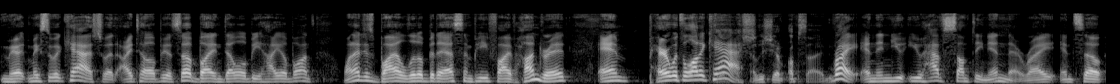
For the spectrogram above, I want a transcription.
mix it with cash. But I tell people, so buying double B high yield bonds. Why not just buy a little bit of S and P 500 and pair it with a lot of cash? At least you have upside, right? And then you you have something in there, right? And so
